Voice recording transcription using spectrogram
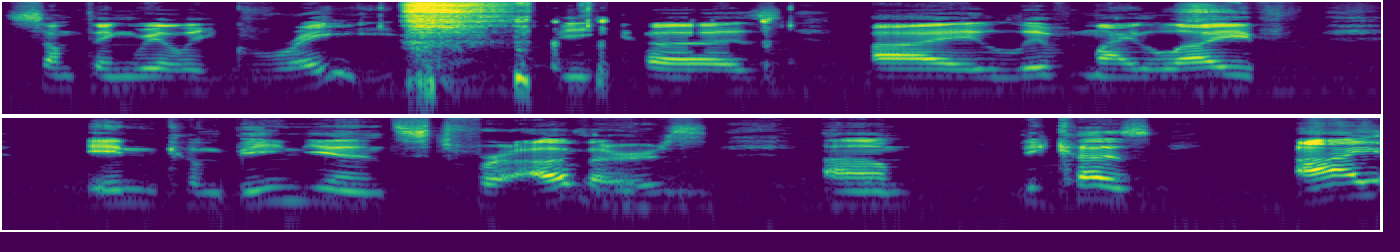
something really great because I live my life inconvenienced for others. Um, because I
